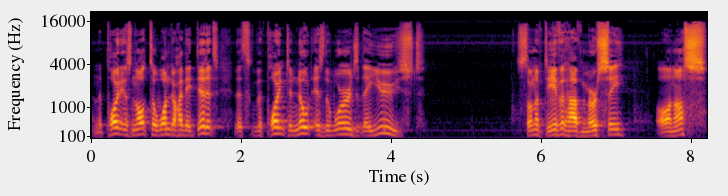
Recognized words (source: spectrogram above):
And the point is not to wonder how they did it, the, point to note is the words that they used. Son of David, have mercy on us.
